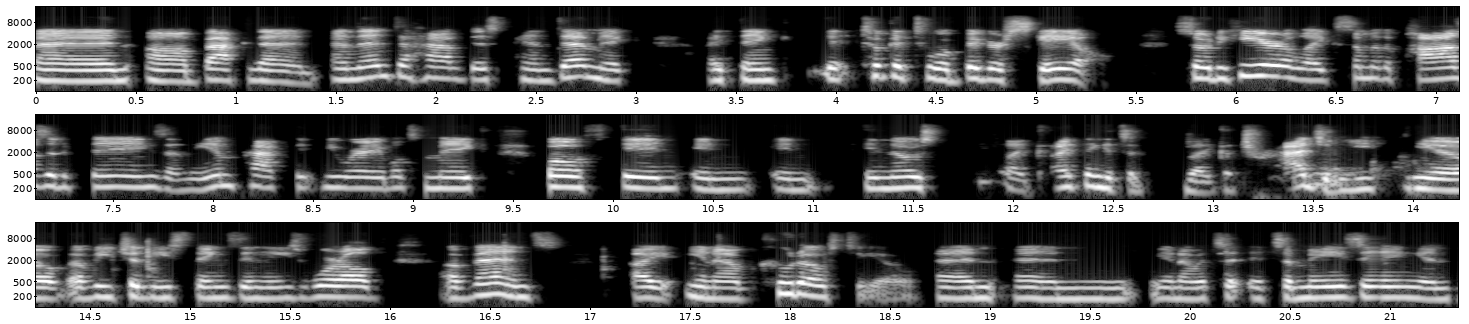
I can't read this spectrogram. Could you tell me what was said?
And uh, back then, and then to have this pandemic, I think it took it to a bigger scale. So to hear like some of the positive things and the impact that you were able to make, both in in in in those, like I think it's a like a tragedy, you know, of each of these things in these world events. I, you know, kudos to you, and and you know, it's it's amazing, and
